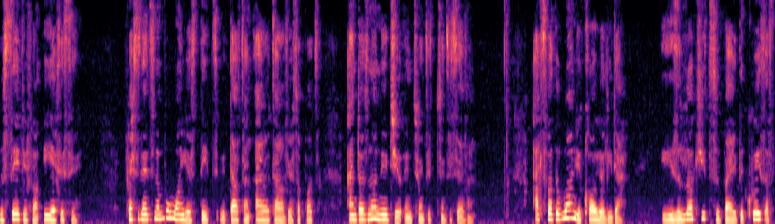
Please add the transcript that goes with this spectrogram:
will save you from EFCC. President Tinubu won your state without an iota of your support and does not need you in 2027. As for the one you call your leader, he is lucky to, by the grace of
